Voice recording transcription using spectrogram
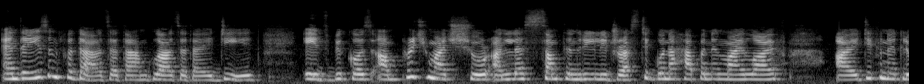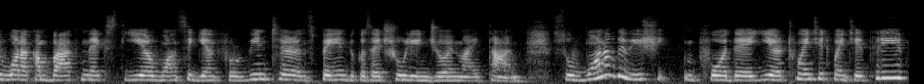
And the reason for that, that I'm glad that I did, it's because I'm pretty much sure unless something really drastic gonna happen in my life, I definitely want to come back next year once again for winter in Spain because I truly enjoy my time. So one of the wish for the year 2023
